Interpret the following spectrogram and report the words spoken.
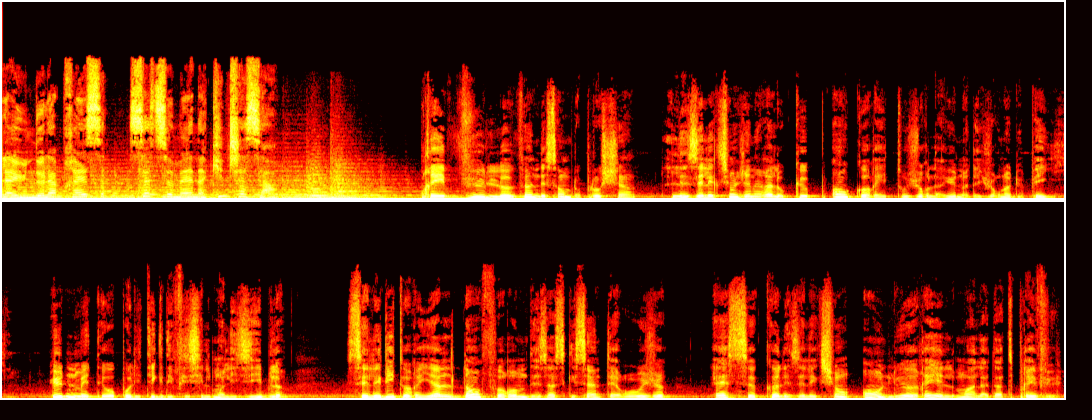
La une de la presse, cette semaine à Kinshasa. Prévu le 20 décembre prochain, les élections générales occupent encore et toujours la une des journaux du pays. Une météo politique difficilement lisible, c'est l'éditorial d'un forum des As qui s'interroge est-ce que les élections ont lieu réellement à la date prévue?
